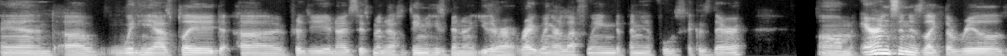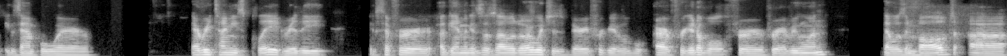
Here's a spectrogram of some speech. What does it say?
and uh, when he has played uh, for the United States men's national team, he's been either a right wing or left wing, depending if Pulisic is there. Um, Aaronson is like the real example where every time he's played, really, except for a game against El Salvador, which is very forgivable or forgettable for for everyone that was involved, uh,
